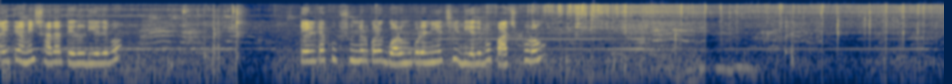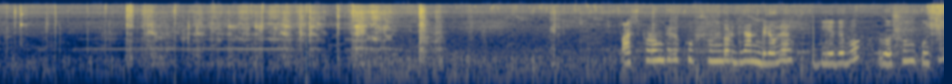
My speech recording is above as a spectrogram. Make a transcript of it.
কড়াইতে আমি সাদা তেল দিয়ে দেব। তেলটা খুব সুন্দর করে গরম করে নিয়েছি, দিয়ে দেব পাঁচ ফোড়ন। পাঁচ ফোড়ন থেকে খুব সুন্দর ঘ্রাণ বেরোলে দিয়ে দেব রসুন কুচি,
